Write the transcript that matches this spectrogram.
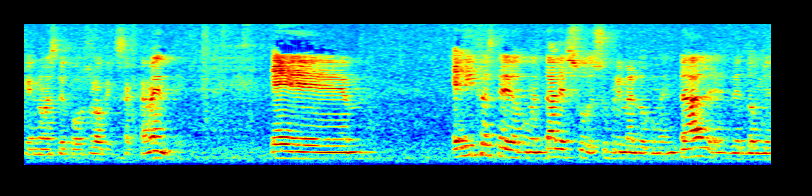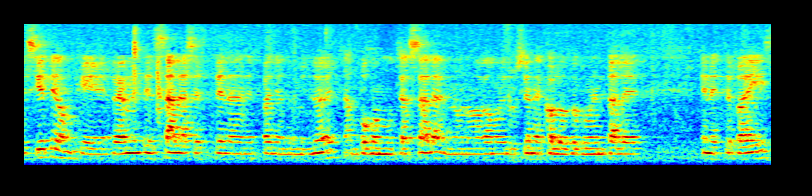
que no es de post-rock exactamente. Eh, él hizo este documental, es su, primer documental, es del 2007, aunque realmente en salas se estrena en España en 2009, tampoco en muchas salas, no nos hagamos ilusiones con los documentales en este país.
